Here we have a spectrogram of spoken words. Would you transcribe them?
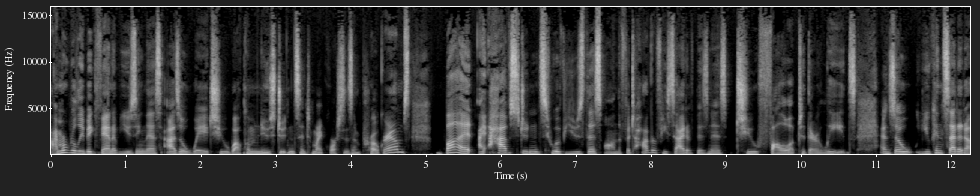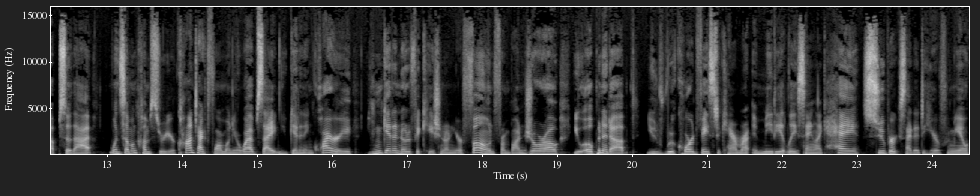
I'm a really big fan of using this as a way to welcome new students into my courses and programs. But I have students who have used this on the photography side of business to follow up to their leads. And so you can set it up so that when someone comes through your contact form on your website and you get an inquiry, you can get a notification on your phone from Bonjoro. You open it up, you record face to camera immediately saying, like, hey, super excited to hear from you.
